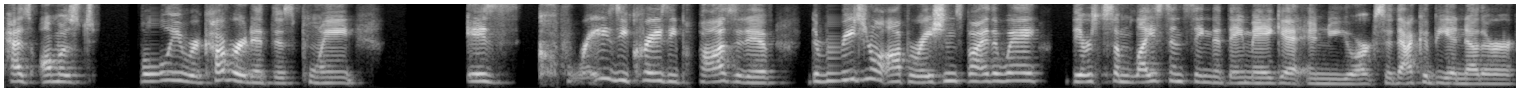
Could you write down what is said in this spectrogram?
has almost fully recovered at this point is crazy, crazy positive. The regional operations, by the way, there's some licensing that they may get in New York. So that could be another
